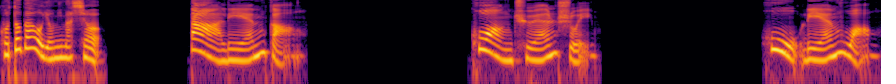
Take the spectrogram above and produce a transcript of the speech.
言葉を読みましょう。大连港、矿泉水、互联网、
